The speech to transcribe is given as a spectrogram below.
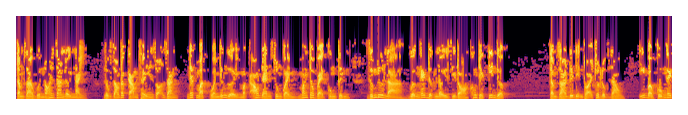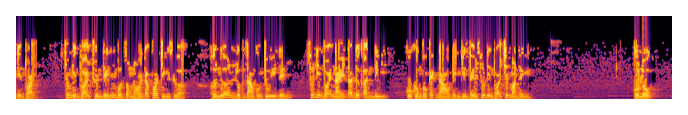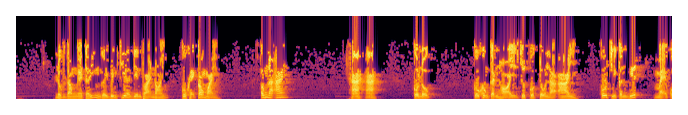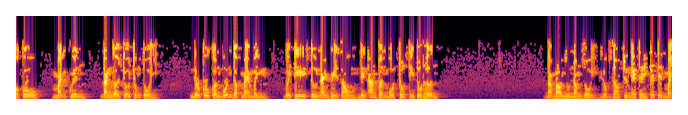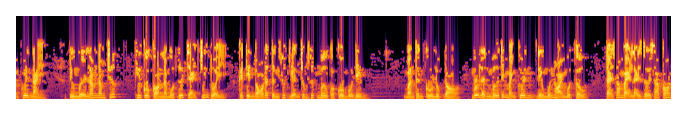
Tam gia vừa nói ra lời này Lục Giao đã cảm thấy rõ ràng nét mặt của những người mặc áo đen xung quanh mang theo vẻ cung kính, giống như là vừa nghe được lời gì đó không thể tin được. Tam gia đưa điện thoại cho Lục Giao, ý bảo cô nghe điện thoại. Trong điện thoại truyền đến một giọng nói đã qua trình sửa. Hơn nữa Lục Giao cũng chú ý đến, số điện thoại này đã được ẩn đi, cô không có cách nào để nhìn thấy số điện thoại trên màn hình. Cô Lục Lục Giao nghe thấy người bên kia điện thoại nói, cô khẽ cau mày. Ông là ai? Ha ha, cô Lục, cô không cần hỏi rốt cuộc tôi là ai. Cô chỉ cần biết mẹ của cô, Mạnh Quyên, đang ở chỗ chúng tôi. Nếu cô còn muốn gặp mẹ mình, vậy thì từ nay về sau nên an phận một chút thì tốt hơn. Đã bao nhiêu năm rồi, Lục Giao chưa nghe thấy cái tên Mạnh Quyên này. Từ 15 năm trước, khi cô còn là một đứa trẻ 9 tuổi, cái tên đó đã từng xuất hiện trong giấc mơ của cô mỗi đêm. Bản thân cô lúc đó Mỗi lần mơ thấy Mạnh Quyên đều muốn hỏi một câu Tại sao mẹ lại rời xa con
